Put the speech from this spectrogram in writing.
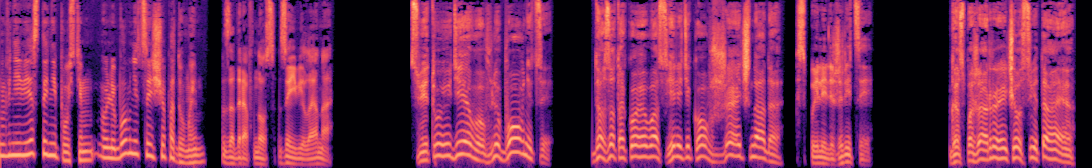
«В невесты не пустим, у любовницы еще подумаем», — задрав нос, заявила она. «Святую деву в любовнице? Да за такое вас, еретиков, сжечь надо!» — вспылили жрецы. «Госпожа Рэйчел святая!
